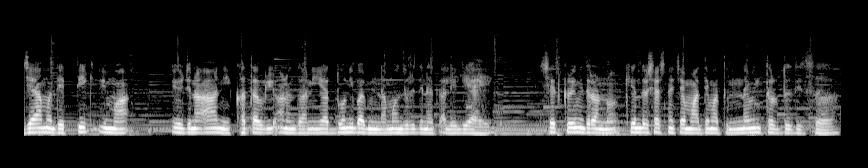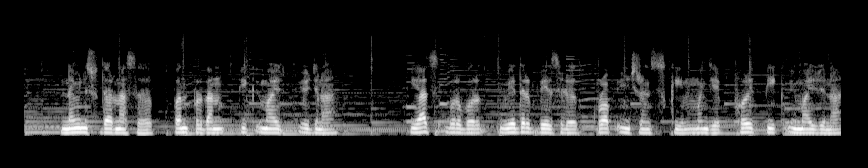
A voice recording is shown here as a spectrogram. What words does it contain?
ज्यामध्ये पीक विमा योजना आणि खतावरील अनुदान या दोन्ही बाबींना मंजुरी देण्यात आलेली आहे. शेतकरी मित्रांनो केंद्र शासनाच्या माध्यमातून नवीन तरतुदीसह नवीन सुधारणासह पंतप्रधान पीक विमा योजना याचबरोबर weather based crop insurance scheme म्हणजे फळ पीक विमा योजना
